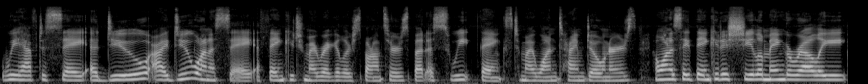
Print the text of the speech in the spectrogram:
we have to say adieu. I do want to say a thank you to my regular sponsors, but a sweet thanks to my one time donors. I want to say thank you to Sheila Mangarelli.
